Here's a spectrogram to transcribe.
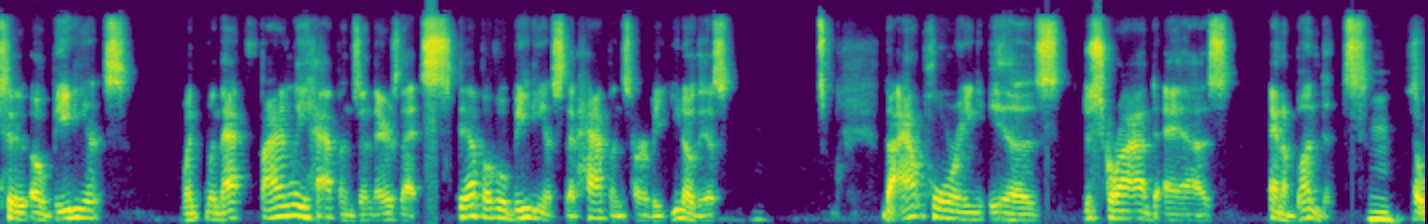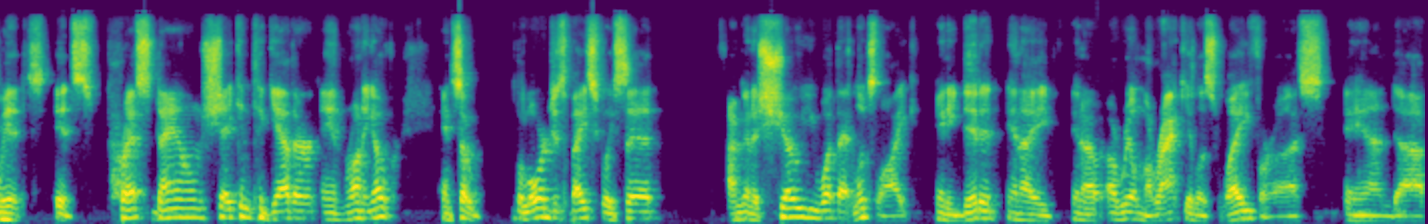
to obedience when when that finally happens and there's that step of obedience that happens herbie you know this the outpouring is described as an abundance mm-hmm. so it's it's pressed down shaken together and running over and so the lord just basically said i'm going to show you what that looks like and he did it in a in a, a real miraculous way for us and uh,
